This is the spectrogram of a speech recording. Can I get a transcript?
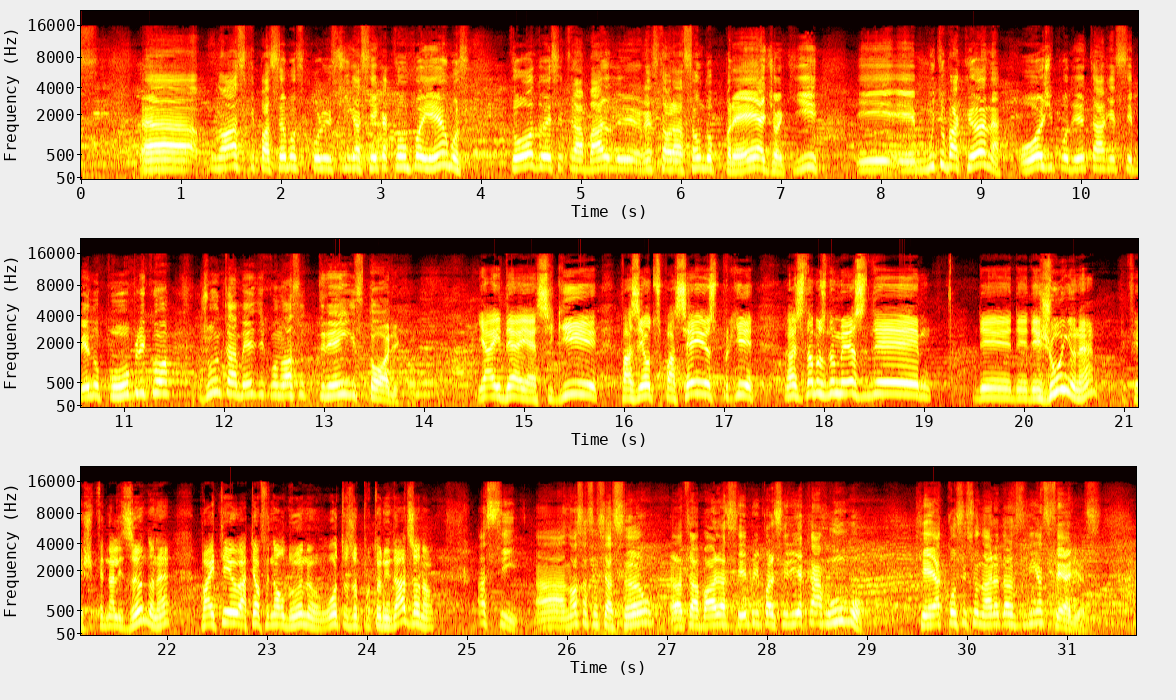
É, nós que passamos por Estinga Seca acompanhamos todo esse trabalho de restauração do prédio aqui e, e, muito bacana hoje poder estar recebendo o público juntamente com o nosso trem histórico. E a ideia é seguir, fazer outros passeios, porque nós estamos no mês de, de, de, de junho, né? Finalizando, né? Vai ter até o final do ano outras oportunidades ou não? Assim, a nossa associação, ela trabalha sempre em parceria com a Rumo, que é a concessionária das linhas férias.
